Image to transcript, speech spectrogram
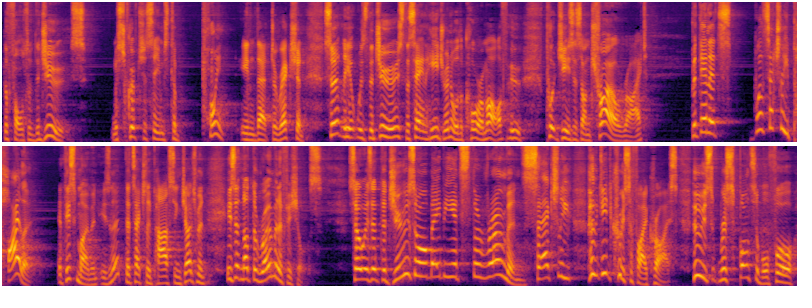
the fault of the Jews? The scripture seems to point in that direction. Certainly, it was the Jews, the Sanhedrin or the Quorum of, who put Jesus on trial, right? But then it's, well, it's actually Pilate at this moment, isn't it? That's actually passing judgment. Is it not the Roman officials? So is it the Jews or maybe it's the Romans? Actually, who did crucify Christ? Who's responsible for,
